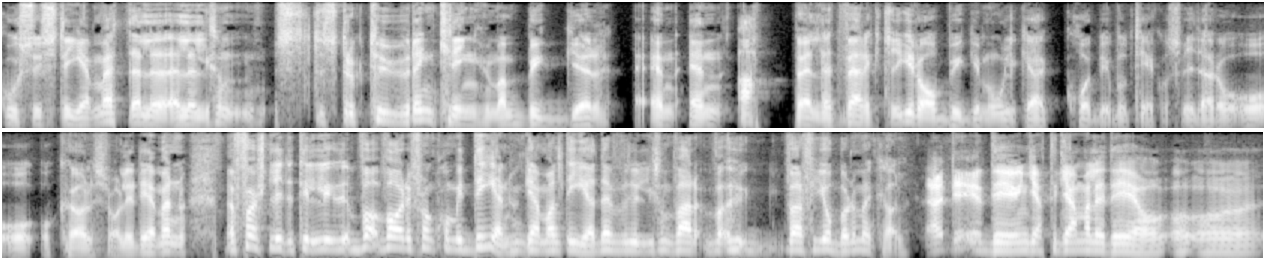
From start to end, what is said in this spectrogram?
ekosystemet eller, eller liksom strukturen kring hur man bygger en, en app eller ett verktyg idag och bygger med olika kodbibliotek och så vidare och, och, och curls roll i det. Men, men först lite till, var, varifrån kom idén? Hur gammalt är det? Liksom var, var, varför jobbar du med curl? Det, det är en jättegammal idé och, och, och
